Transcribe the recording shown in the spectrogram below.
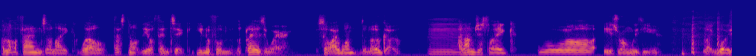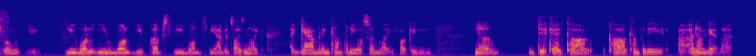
A lot of fans are like, well, that's not the authentic uniform that the players are wearing. So I want the logo. Mm. And I'm just like, what is wrong with you? like, what is wrong with you? You want, you want, you purposefully want to be advertising like a gambling company or some like fucking, you know, dickhead car car company. I, I don't get that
